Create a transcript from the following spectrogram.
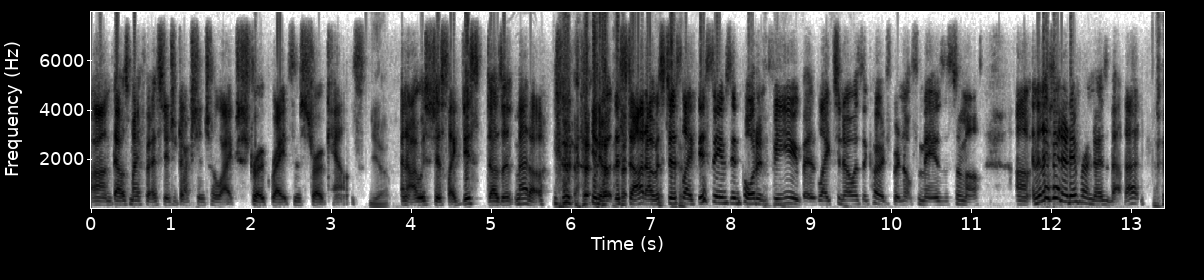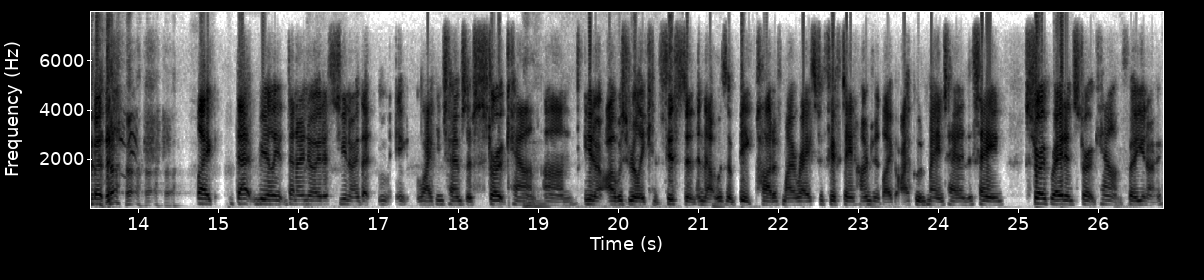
um, that was my first introduction to like stroke rates and stroke counts Yeah. and I was just like, this doesn't matter. you know, at the start, I was just like, this seems important for you, but like to know as a coach, but not for me as a swimmer. Um, and then I found out everyone knows about that. But like that really, then I noticed, you know, that mm, it, like in terms of stroke count, um, you know, I was really consistent, and that was a big part of my race for fifteen hundred. Like I could maintain the same stroke rate and stroke count for you know.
